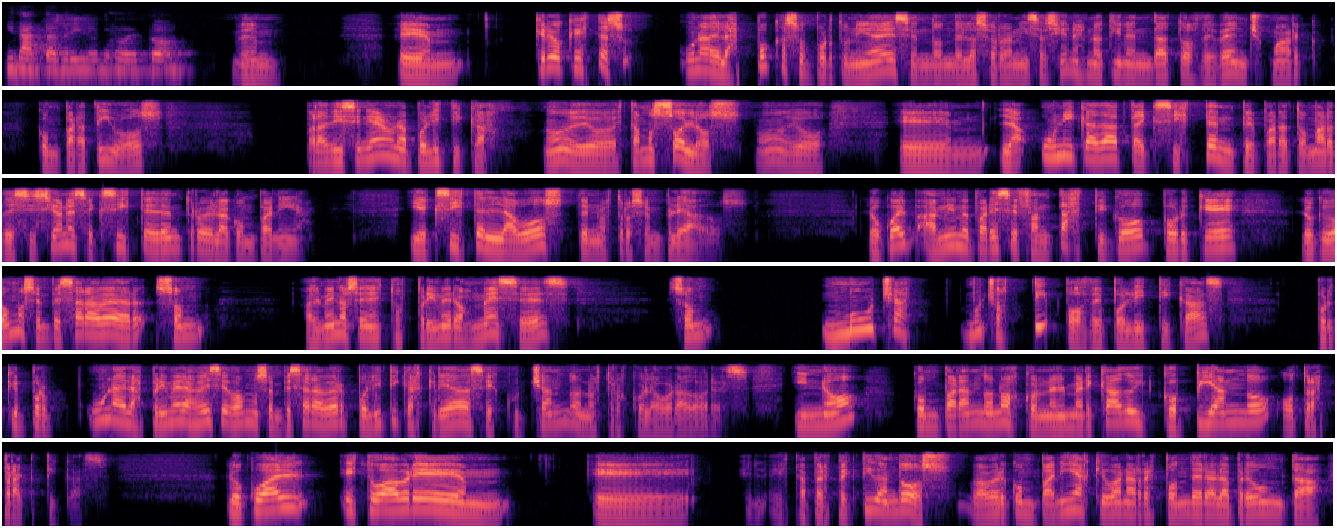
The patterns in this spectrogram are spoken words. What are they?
y, data driven sobre todo? Em, creo que esta es una de las pocas oportunidades en donde las organizaciones no tienen datos de benchmark comparativos para diseñar una política. ¿no? estamos solos. ¿no? Digo, Em, la única data existente para tomar decisiones existe dentro de la compañía y existe en la voz de nuestros empleados. Lo cual a mí me parece fantástico porque lo que vamos a empezar a ver son, al menos en estos primeros meses, son muchos tipos de políticas, porque por una de las primeras veces vamos a empezar a ver políticas creadas escuchando a nuestros colaboradores y no comparándonos con el mercado y copiando otras prácticas. Lo cual, esto abre mm, eh, esta perspectiva en dos. Va a haber compañías que van a responder a la pregunta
